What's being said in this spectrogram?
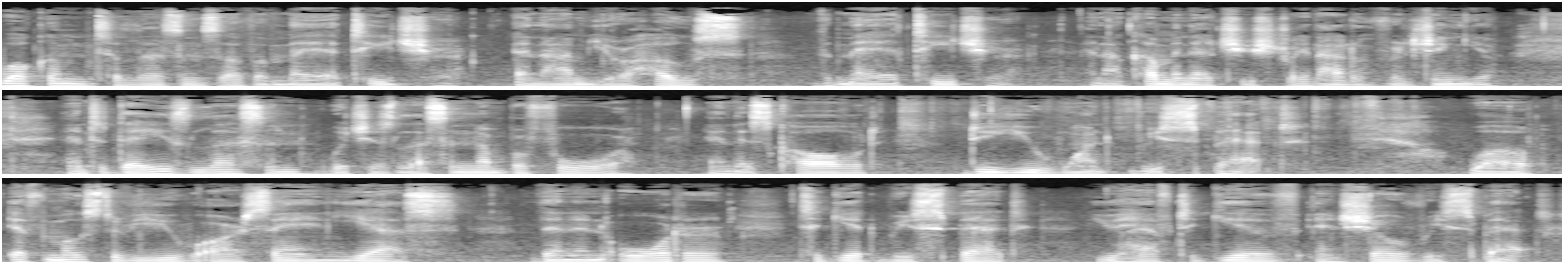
Welcome to Lessons of a Mad Teacher, and I'm your host, the Mad Teacher, and I'm coming at you straight out of Virginia. And today's lesson, which is lesson number four, and it's called Do You Want Respect? Well, if most of you are saying yes, then in order to get respect, you have to give and show respect.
